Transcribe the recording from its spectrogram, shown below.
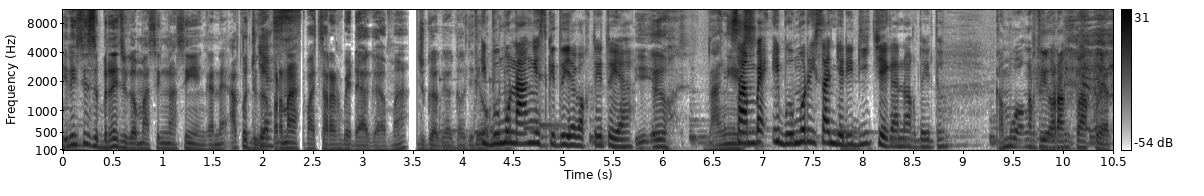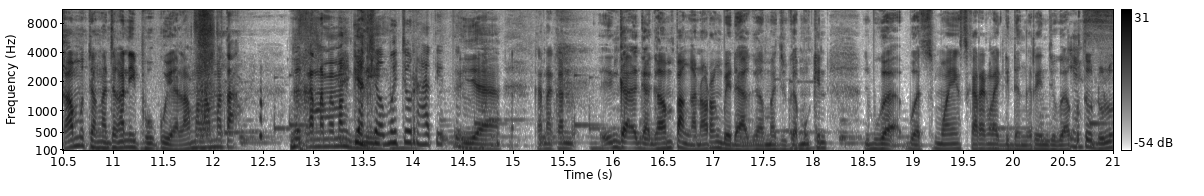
ini sih sebenarnya juga masing-masing yang kan. ya. Aku juga Yes. pernah pacaran beda agama, juga gagal. Jadi Ibumu nangis gitu ya waktu itu ya. I- ih, nangis. Sampai ibumu resign jadi DJ kan waktu itu. Kamu kok ngerti orang tuaku ya? Kamu jangan-jangan ibuku ya. Lama-lama tak Enggak karena memang gini. kamu curhat itu. Iya, karena kan enggak enggak gampang kan orang beda agama juga mungkin juga buat semua yang sekarang lagi dengerin juga. Aku Yes. tuh dulu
